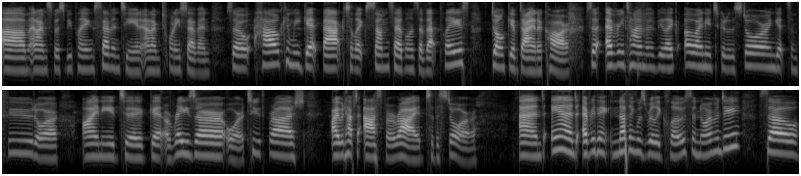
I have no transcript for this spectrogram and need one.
Um, and I'm supposed to be playing 17, and I'm 27. So how can we get back to like some semblance of that place? Don't give Diane a car. So every time I'd be like, oh, I need to go to the store and get some food, or I need to get a razor or a toothbrush. I would have to ask for a ride to the store and and everything nothing was really close in Normandy so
